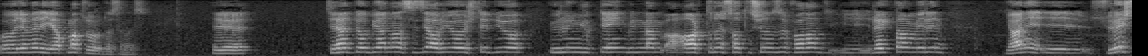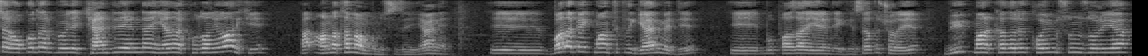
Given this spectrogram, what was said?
o ödemeleri yapmak zorundasınız. E, Trendyol bir yandan sizi arıyor işte diyor ürün yükleyin bilmem arttırın satışınızı falan e, reklam verin. Yani e, süreçler o kadar böyle kendilerinden yana kullanıyorlar ki ben anlatamam bunu size. Yani e, bana pek mantıklı gelmedi. e, bu pazar yerindeki satış olayı. Büyük markaları koymuşsunuz oraya.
